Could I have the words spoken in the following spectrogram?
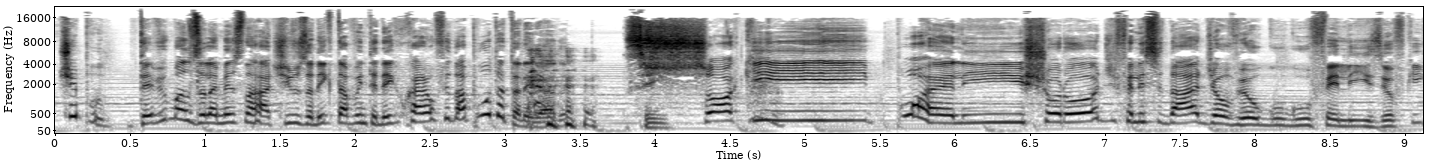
Tipo, teve uns elementos narrativos ali que davam a entender que o cara é um filho da puta, tá ligado? Sim. Só que, porra, ele chorou de felicidade ao ver o Gugu feliz. Eu fiquei,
